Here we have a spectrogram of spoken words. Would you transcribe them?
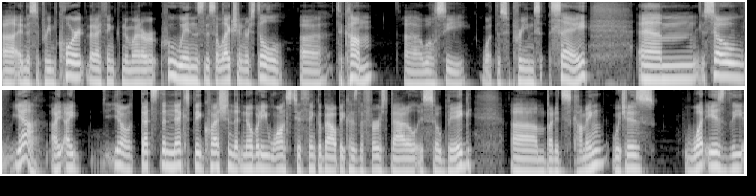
uh, in the Supreme Court that I think no matter who wins this election are still uh, to come. Uh, we'll see what the Supremes say. Um, so yeah, I, I, you know, that's the next big question that nobody wants to think about because the first battle is so big, um, but it's coming, which is what is the,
